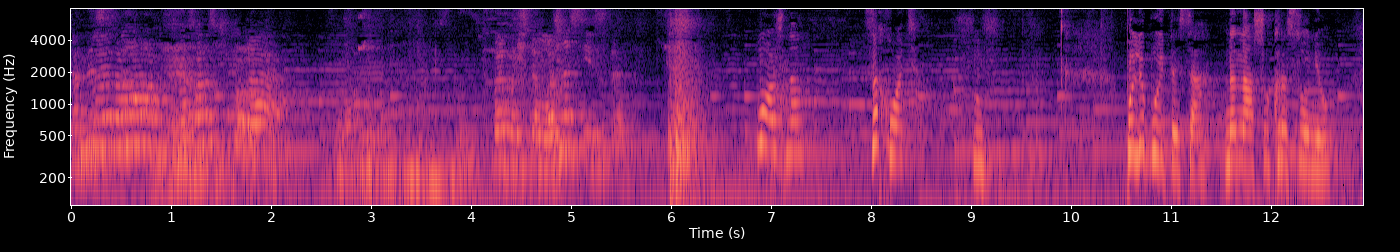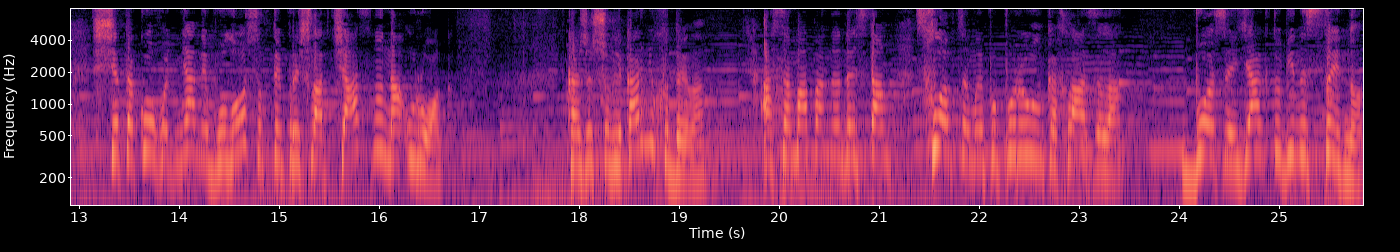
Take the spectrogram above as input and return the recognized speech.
Та не ставте, я зараз прийде. Вибачте, можна сісти? Можна. Заходь. Полюбуйтеся на нашу красуню. Ще такого дня не було, щоб ти прийшла вчасно на урок. Каже, що в лікарню ходила, а сама, певно, десь там з хлопцями по порулках лазила. Боже, як тобі не стидно.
